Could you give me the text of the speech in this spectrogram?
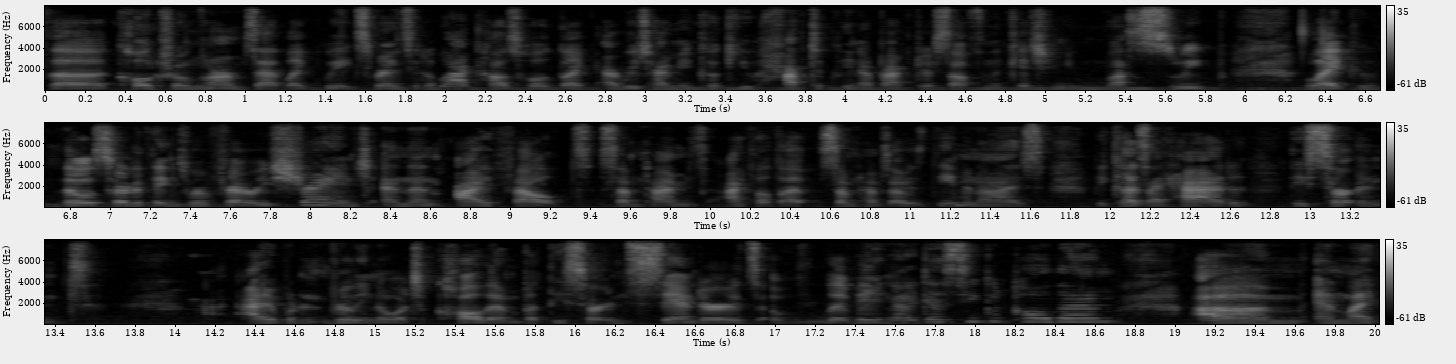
the cultural norms that like we experience in a black household like every time you cook you have to clean up after yourself in the kitchen. You must sweep. Like those sort of things were very strange. And then i felt sometimes i felt that sometimes i was demonized because i had these certain I wouldn't really know what to call them, but these certain standards of living, I guess you could call them. Um, and like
